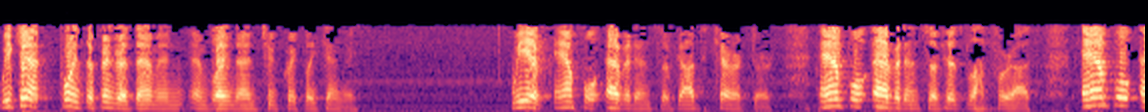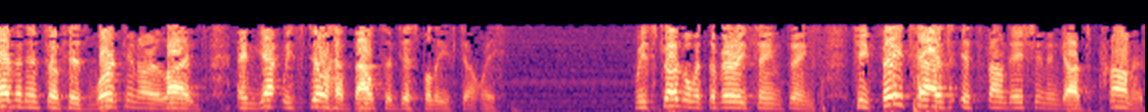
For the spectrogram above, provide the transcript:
We can't point the finger at them and, and blame them too quickly, can we? We have ample evidence of God's character, ample evidence of His love for us, ample evidence of His work in our lives and yet we still have bouts of disbelief, don't we? We struggle with the very same things. See, faith has its foundation in God's promise,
